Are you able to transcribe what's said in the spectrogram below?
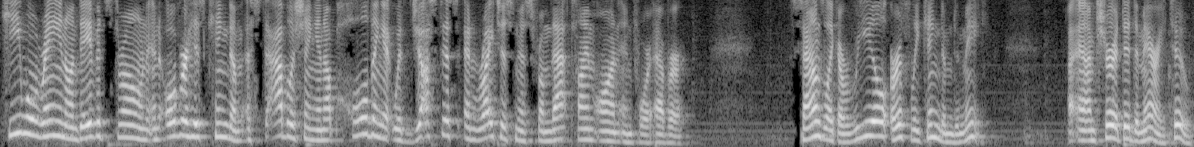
He will reign on David's throne and over his kingdom, establishing and upholding it with justice and righteousness from that time on and forever. Sounds like a real earthly kingdom to me. And I'm sure it did to Mary, too.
